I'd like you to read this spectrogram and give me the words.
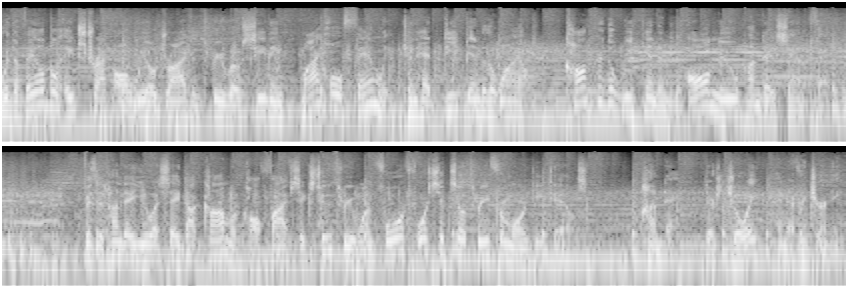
With available H-Track all-wheel drive and three-row seating, my whole family can head deep into the wild. Conquer the weekend in the all-new Hyundai Santa Fe. Visit HyundaiUSA.com or call 562-314-4603 for more details. Hyundai, there's joy in every journey.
